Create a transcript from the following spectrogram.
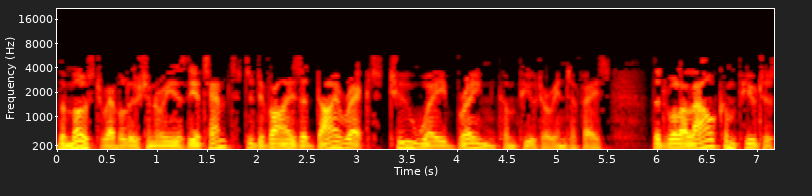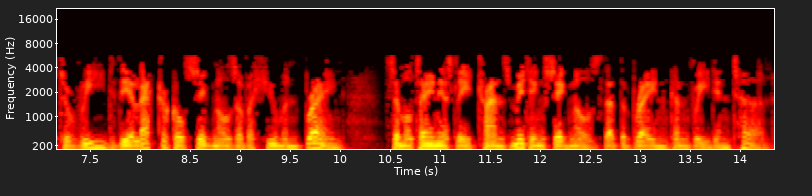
the most revolutionary is the attempt to devise a direct two way brain computer interface that will allow computers to read the electrical signals of a human brain, simultaneously transmitting signals that the brain can read in turn.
